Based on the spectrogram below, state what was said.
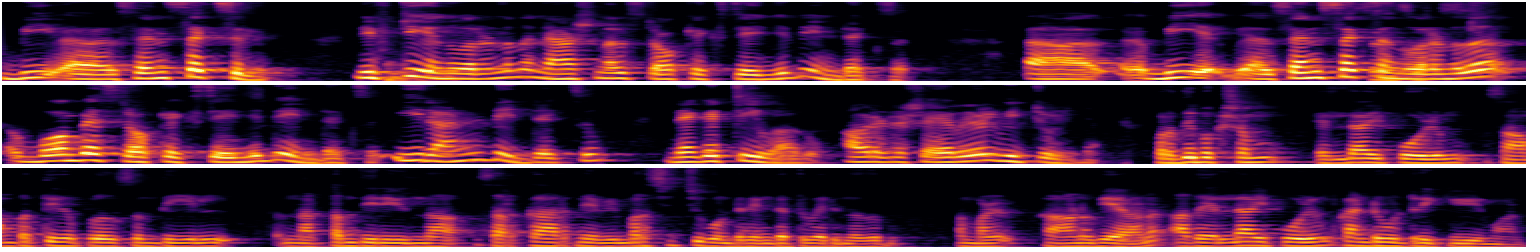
ബി സെൻസെക്സിലും നിഫ്റ്റി എന്ന് പറയുന്നത് നാഷണൽ സ്റ്റോക്ക് എക്സ്ചേഞ്ചിന്റെ ഇൻഡെക്സ്. ബി സെൻസെക്സ് എന്ന് പറയുന്നത് ബോംബെ സ്റ്റോക്ക് എക്സ്ചേഞ്ചിന്റെ ഇൻഡെക്സ്. ഈ രണ്ട് ഇൻഡെക്സും നെഗറ്റീവ് ആകും അവരുടെ ഷെയറുകൾ വിറ്റൊഴിഞ്ഞാൽ. പ്രതിപക്ഷം എല്ലായ്പ്പോഴും സാമ്പത്തിക പ്രതിസന്ധിയിൽ നട്ടം തിരിയുന്ന സർക്കാരിനെ വിമർശിച്ചുകൊണ്ട് രംഗത്ത് വരുന്നതും നമ്മൾ കാണുകയാണ്. അത് എല്ലായ്പ്പോഴും കണ്ടുകൊണ്ടിരിക്കുകയുമാണ്.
